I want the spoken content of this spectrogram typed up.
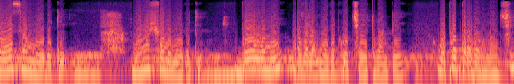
దేశం మీదకి మనుషుల మీదకి దేవుని ప్రజల మీదకి వచ్చేటువంటి ఉపద్రవం నుంచి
